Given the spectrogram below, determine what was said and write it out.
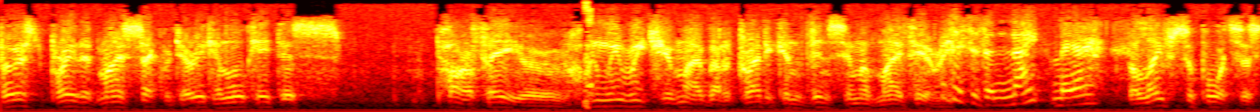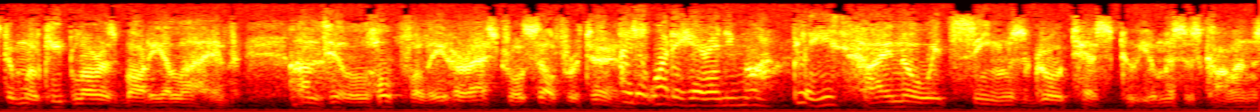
First, pray that my secretary can locate this parfait, or when we reach him, I've got to try to convince him of my theory. This is a nightmare. The life support system will keep Laura's body alive until, hopefully, her astral self returns. I don't want to hear any more. Please. I know it seems grotesque to you, Mrs. Collins.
